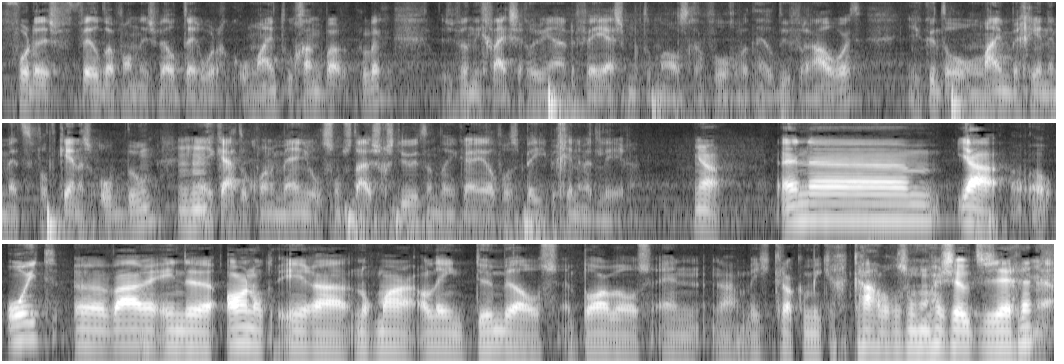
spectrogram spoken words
voordeel is, veel daarvan is wel tegenwoordig online toegankelijk. Dus ik wil niet gelijk zeggen dat je naar de VS moet om alles te gaan volgen, wat een heel duur verhaal wordt. Je kunt al online beginnen met wat kennis opdoen. Mhm. En je krijgt ook gewoon een manual soms thuis gestuurd. En dan kan je alvast een beetje beginnen met leren. Ja. En ehm, ja, ooit eh, waren in de Arnold-era nog maar alleen dumbbells en barbells en nou, een beetje krakkemiekige kabels, om maar zo te zeggen. Ja.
